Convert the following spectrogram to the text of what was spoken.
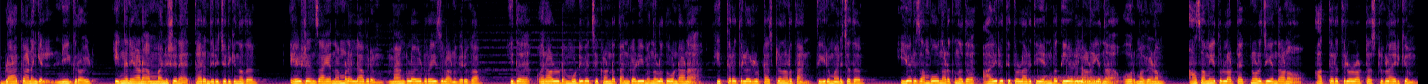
ബ്ലാക്ക് ആണെങ്കിൽ നീഗ്രോയിഡ് ഇങ്ങനെയാണ് മനുഷ്യനെ തരംതിരിച്ചിരിക്കുന്നത്. ഏഷ്യൻസായ നമ്മളെല്ലാവരും മാംഗ്ലോയിഡ് റേസിലാണ് വരിക. ഇത് ഒരാളുടെ മുടി വെച്ച് കണ്ടെത്താൻ കഴിയുമെന്നുള്ളതുകൊണ്ടാണ് ഇത്തരത്തിലൊരു ടെസ്റ്റ് നടത്താൻ തീരുമാനിച്ചത്. ഈ ഒരു സംഭവം നടക്കുന്നത് ആയിരത്തി തൊള്ളായിരത്തി എൺപത്തിയേഴിലാണ് എന്ന് ഓർമ്മ വേണം. ആ സമയത്തുള്ള ടെക്നോളജി എന്താണോ അത്തരത്തിലുള്ള ടെസ്റ്റുകളായിരിക്കും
